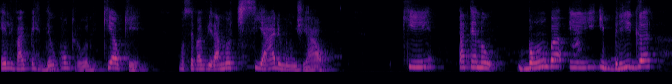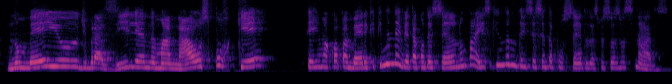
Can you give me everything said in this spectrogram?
ele vai perder o controle. Que é o quê? Você vai virar noticiário mundial que tá tendo bomba e, e briga no meio de Brasília, no Manaus, porque tem uma Copa América que não devia estar acontecendo num país que ainda não tem 60% das pessoas vacinadas.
